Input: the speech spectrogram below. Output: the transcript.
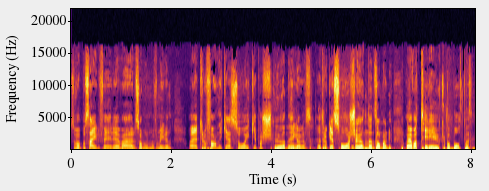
Så var på seilferie hver sommer med familien. Og jeg tror faen ikke jeg så ikke på sjøen en gang. Altså. Jeg tror ikke jeg så sjøen den sommeren. Og jeg var tre uker på båt, liksom.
